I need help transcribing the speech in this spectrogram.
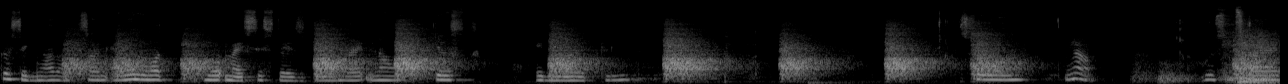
Just ignore that son. I don't know what what my sister is doing right now. Just ignore it, please. So yeah, go subscribe,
